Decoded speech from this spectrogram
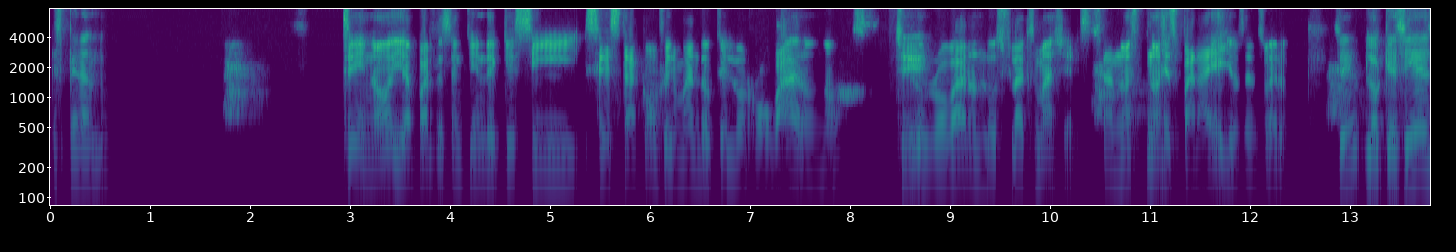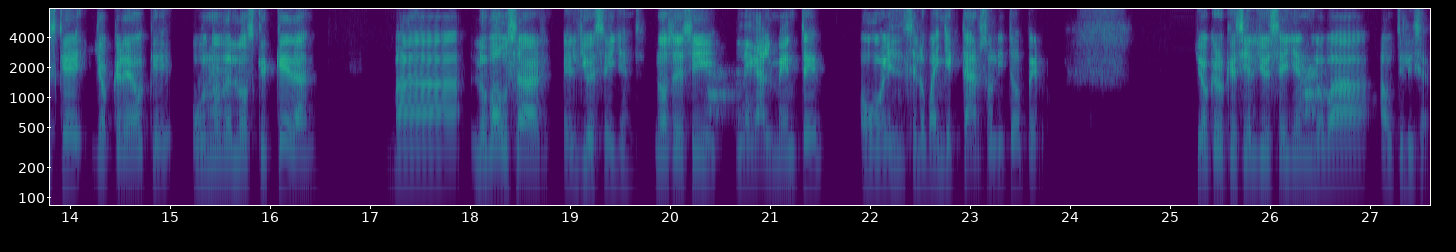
esperando. Sí, ¿no? Y aparte se entiende que sí se está confirmando que lo robaron, ¿no? Sí. Lo robaron los Flag Smashers. O sea, no es, no es para ellos el suero. Sí, lo que sí es que yo creo que uno de los que quedan va, lo va a usar el US Agent. No sé si legalmente o él se lo va a inyectar solito, pero yo creo que sí el US Agent lo va a utilizar.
